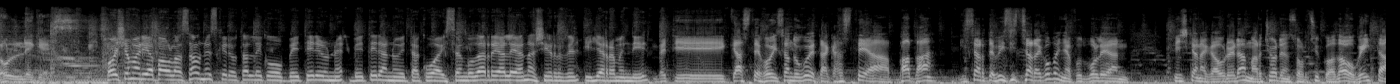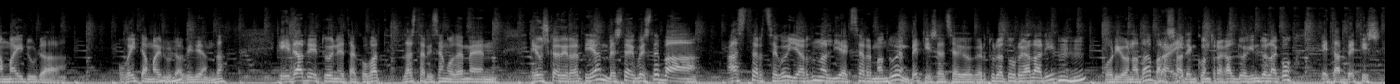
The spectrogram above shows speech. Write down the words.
Kirol Legez. Jose Maria Paula Zaun ezkero taldeko veterano, veteranoetakoa izango da realean asier Ilarramendi. Beti gazte jo izan dugu eta gaztea bada gizarte bizitzarako baina futbolean pixkanak aurrera martxoaren sortzikoa da hogeita amairura hogeita amairura mm bidean da edadetuenetako bat, lastar izango demen Euskadi Ratian, besteak beste, ba, aztertzeko jardunaldiak zer eman duen, betis etxaio gerturatu realari, Mhm. hori hona da, Bai. Barsaren kontra galdu egin duelako, eta betis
